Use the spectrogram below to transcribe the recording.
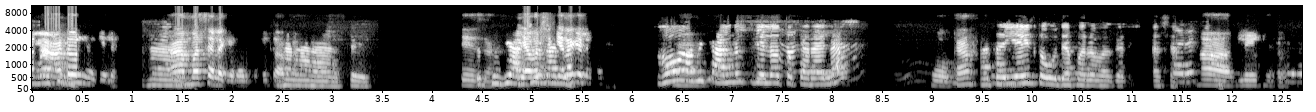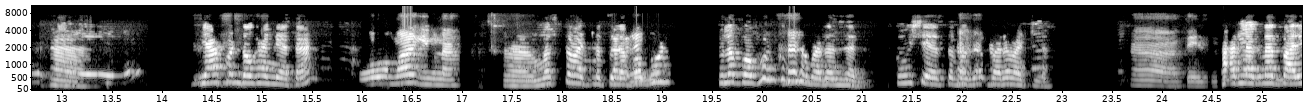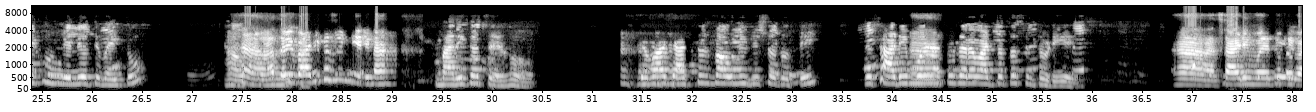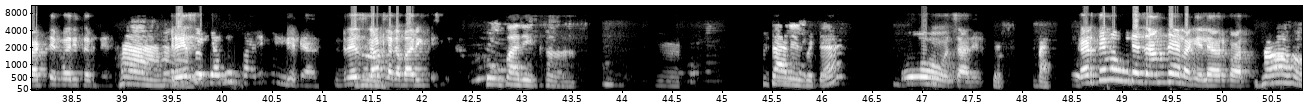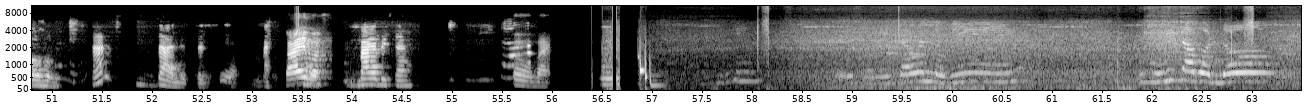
हा. मसाला केला होता आपण. तेच. तेच तर ना. तुझी केला. गेला का? हो आम्ही कालच गेलो होतो करायला. हो का? आता येईल तो उद्या परवा वगैरे असं. हा हा. या पण दोघांनी आता. हो मग येऊ ना. हा मस्त वाटलं तुला बघून. तुला बघून खूप समाधान झालं. खुश आहे असं बघ बरं वाटलं. हा तेच फार लग्नात बारीक होऊन गेली होती बाई तू. हो, हा, आता मी बारीकच होऊन गेली ना. बारीकच आहे हो. तेव्हा जास्तच बावली दिसत होती. ते साडीमुळे हा. आता जरा वाटत असेल थोडी हा. साडीमुळे थोडी वाटते बरी तब्येत. हा हा. ड्रेस वर अजून बारीक होऊन गेली ड्रेस घातला का बारीक? दिसली? खूप बारीक हा. हम्म. चालेल बेटा. हो हो चालेल. चल, बाय करते मग उद्या जाम द्यायला गेल्यावर कॉल हो हो हो. हा? चालेल चालेल बाय बाय मग. बाय बेटा. हो बाय सुनीता बोललो मी सुनीता बोललो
